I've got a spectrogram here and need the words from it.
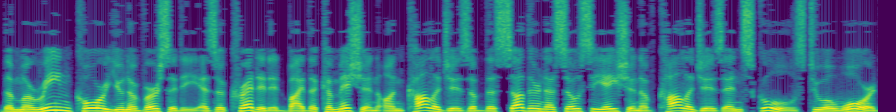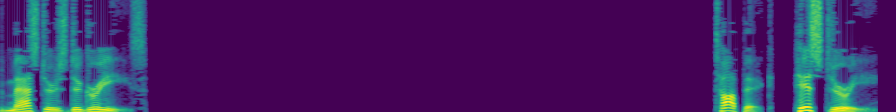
The Marine Corps University is accredited by the Commission on Colleges of the Southern Association of Colleges and Schools to award master's degrees. History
